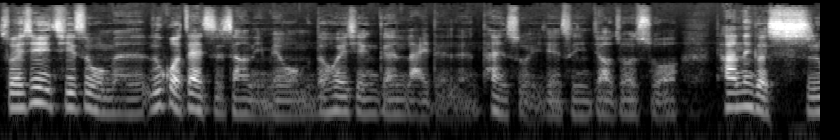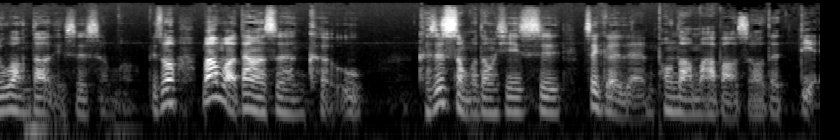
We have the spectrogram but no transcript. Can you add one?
所以现在其实我们如果在职场里面，我们都会先跟来的人探索一件事情，叫做说他那个失望到底是什么？比如说妈妈当然是很可恶。可是什么东西是这个人碰到妈宝时候的点？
